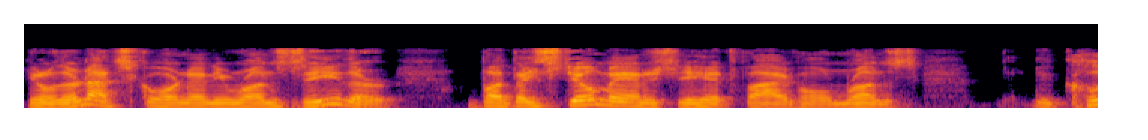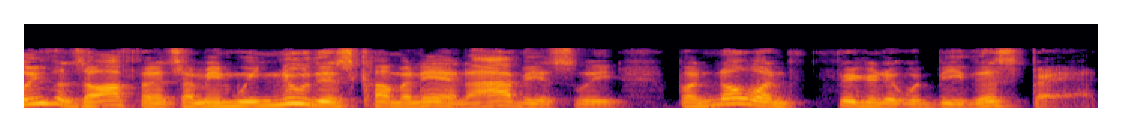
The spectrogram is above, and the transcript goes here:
You know, they're not scoring any runs either, but they still managed to hit five home runs. The Cleveland's offense, I mean, we knew this coming in, obviously, but no one figured it would be this bad.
